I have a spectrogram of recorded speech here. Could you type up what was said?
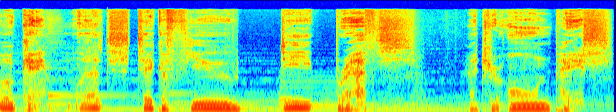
Okay, let's take a few deep breaths at your own pace.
